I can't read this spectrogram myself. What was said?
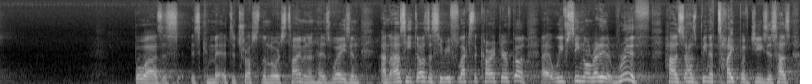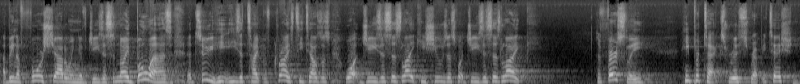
Boaz is, is committed to trust in the Lord's timing and his ways. And, and as he does this, he reflects the character of God. Uh, we've seen already that Ruth has, has been a type of Jesus, has been a foreshadowing of Jesus. And now Boaz, uh, too, he, he's a type of Christ. He tells us what Jesus is like, he shows us what Jesus is like. So, firstly, he protects Ruth's reputation.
